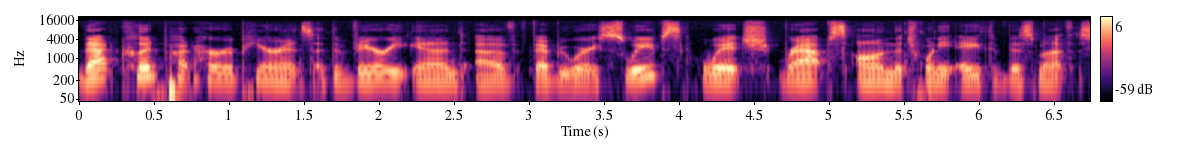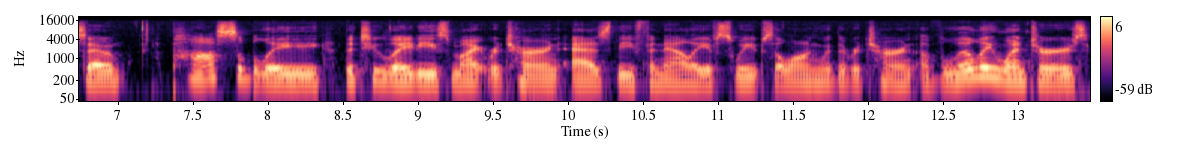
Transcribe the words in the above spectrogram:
that could put her appearance at the very end of February sweeps, which wraps on the 28th of this month. So possibly the two ladies might return as the finale of sweeps along with the return of Lily Winters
